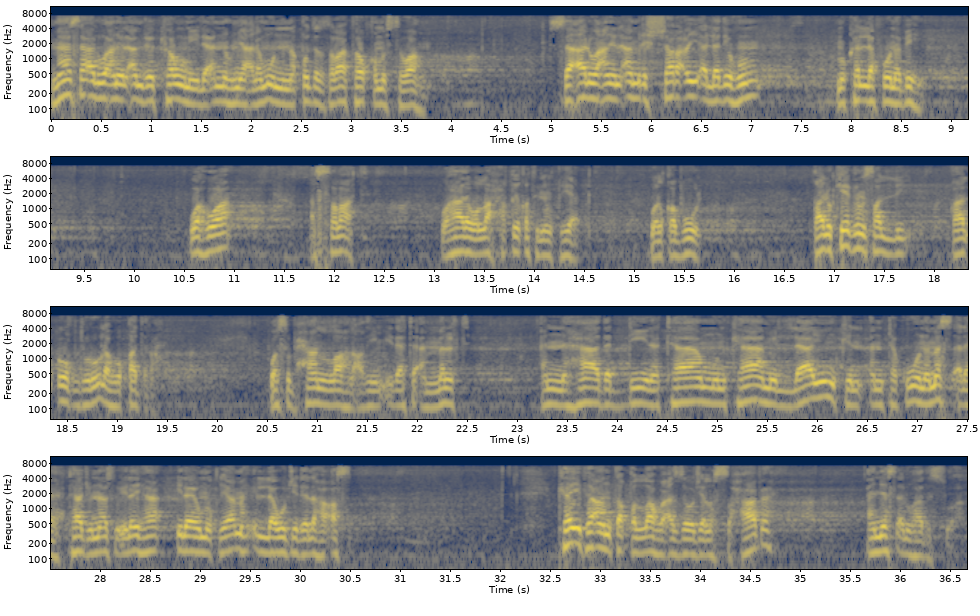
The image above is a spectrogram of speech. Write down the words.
ما سألوا عن الأمر الكوني لأنهم يعلمون أن قدرة الله فوق مستواهم. سألوا عن الأمر الشرعي الذي هم مكلفون به وهو الصلاة. وهذا والله حقيقة الانقياد والقبول. قالوا كيف نصلي؟ قال اقدروا له قدره. وسبحان الله العظيم إذا تأملت أن هذا الدين تام كامل لا يمكن أن تكون مسألة يحتاج الناس إليها إلى يوم القيامة إلا وجد لها أصل. كيف أنطق الله عز وجل الصحابة أن يسألوا هذا السؤال؟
